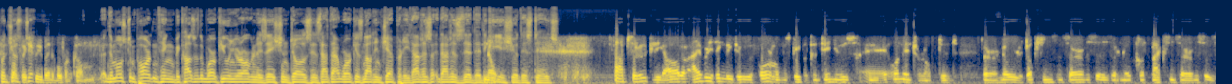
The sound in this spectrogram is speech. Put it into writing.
But just which we will overcome. The most important thing, because of the work you and your organisation does, is that that work is not in jeopardy. That is that is the, the, the No. key issue at this stage. Absolutely. All everything we do for homeless people continues uh, uninterrupted. There are no reductions in services. There are no cutbacks in services.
